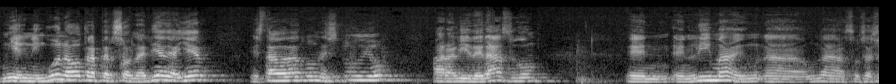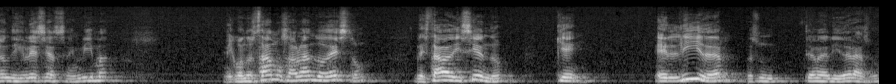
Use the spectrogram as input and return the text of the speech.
ni en ninguna otra persona. El día de ayer estaba dando un estudio para liderazgo en, Lima, en una, una, asociación de iglesias en Lima. Y cuando estábamos hablando de esto, le estaba diciendo que el líder, es un tema de liderazgo,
